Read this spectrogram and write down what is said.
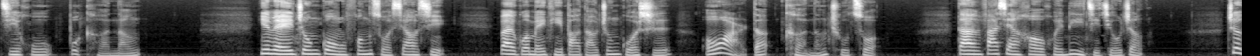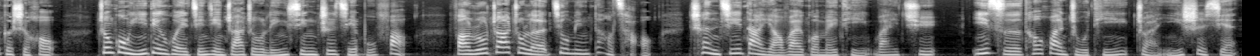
几乎不可能，因为中共封锁消息，外国媒体报道中国时，偶尔的可能出错，但发现后会立即纠正。这个时候，中共一定会紧紧抓住零星枝节不放，仿如抓住了救命稻草，趁机大咬外国媒体歪曲，以此偷换主题，转移视线。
